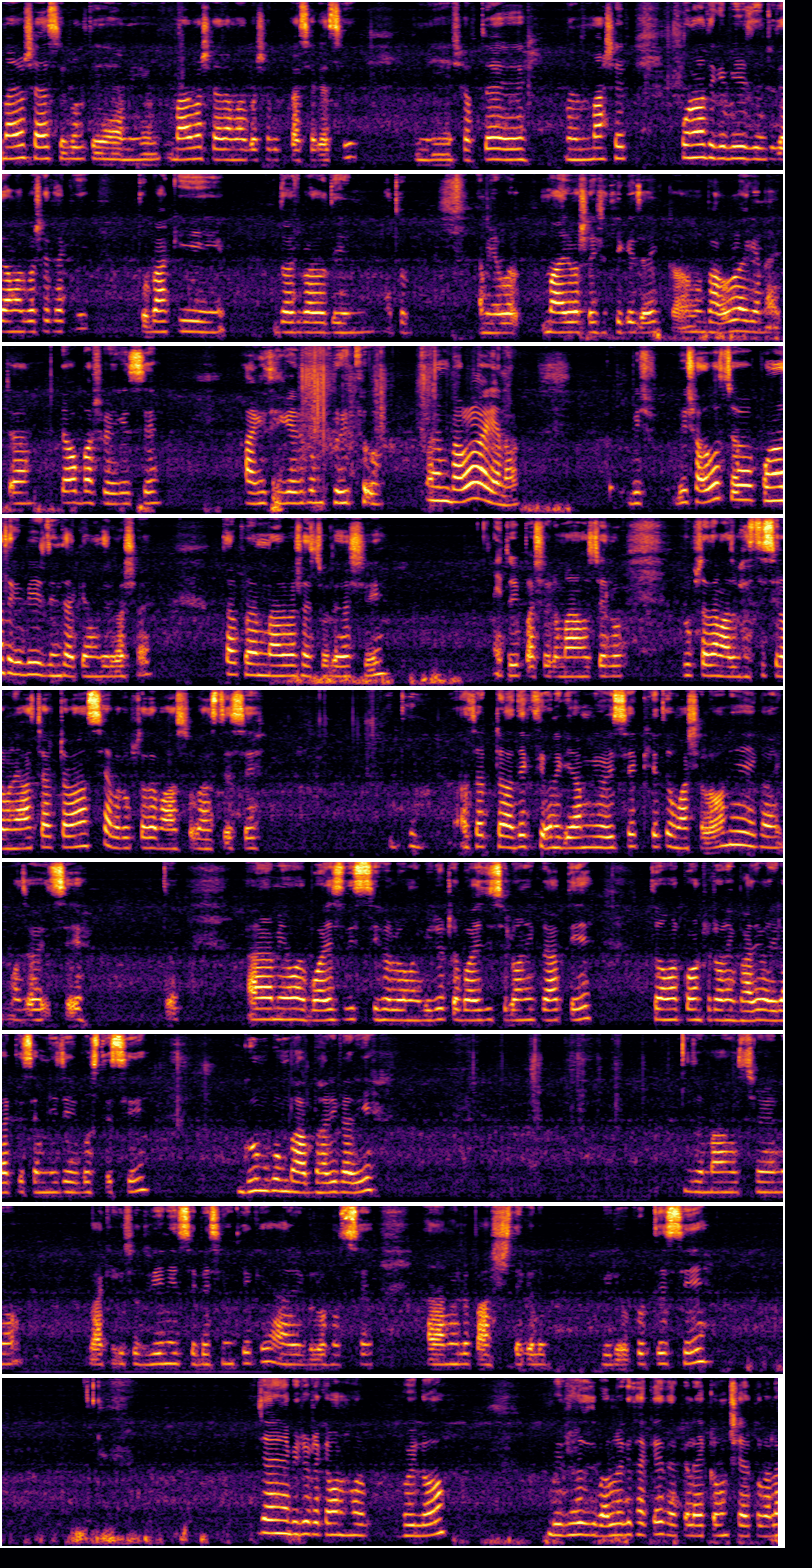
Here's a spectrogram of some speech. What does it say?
মায়ের বাসায় আছি বলতে আমি মার বাসা আর আমার বাসা খুব কাছাকাছি। আমি সপ্তাহে মানে মাসে পনেরো থেকে বিশ দিন যদি আমার বাসায় থাকি, তো বাকি দশ বারো দিন অথবা আমি আবার মায়ের বাসায় এসে থেকে যাই, কারণ আমার ভালো লাগে না। এটা একটা অভ্যাস হয়ে গেছে আগে থেকে এরকম করি তো। ভালো লাগে না। বিশ সর্বোচ্চ পনেরো থেকে বিশ দিন থাকে আমাদের বাসায়। তারপর আমি মার বাসায় চলে আসি। এই তো এই পাশে হলো মা হচ্ছে রূপসাদা মাছ ভাজতেছিল মানে আচারটা বানাচ্ছে, আবার রূপসাদা মাছও ভাজতেছে আচারটা দেখছি অনেক আমি হয়েছে, খেতেও মাসাল অনেক অনেক মজা হয়েছে। তো, আর আমি আমার বয়স দিচ্ছি হলো, আমার ভিডিওটা বয়স দিচ্ছিল অনেক রাতে। তো আমার কণ্ঠটা অনেক ভারী ভারী লাগতেছে, আমি নিজেই বসতেছি। ঘুম ঘুম ভাব ভারী ভারী। যে মা হচ্ছে বাকি কিছু ধুয়ে নিচ্ছে বেসিন থেকে, আর এগুলো হচ্ছে, আর আমি হলো পাশ থেকে ভিডিও করতেছি। জানি না ভিডিওটা কেমন হইল। ভিডিও যদি ভালো লেগে থাকে তাকে লাইক কমেন্ট শেয়ার করবেন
